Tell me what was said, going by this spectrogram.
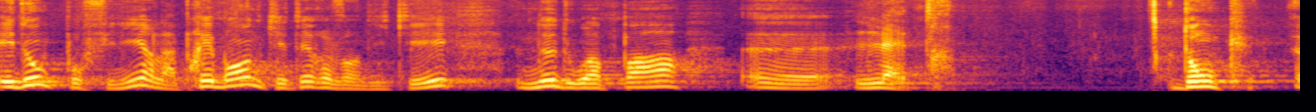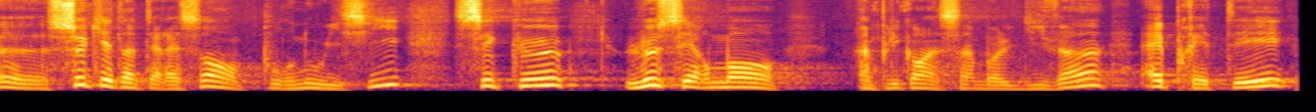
et donc pour finir, la prébande qui était revendiquée ne doit pas euh, l'être. Donc, ce qui est intéressant pour nous ici, c'est que le serment impliquant un symbole divin, est prêté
